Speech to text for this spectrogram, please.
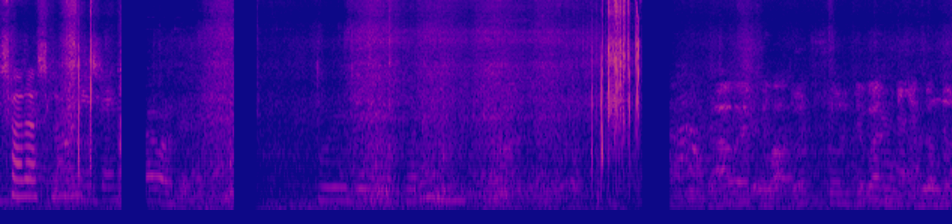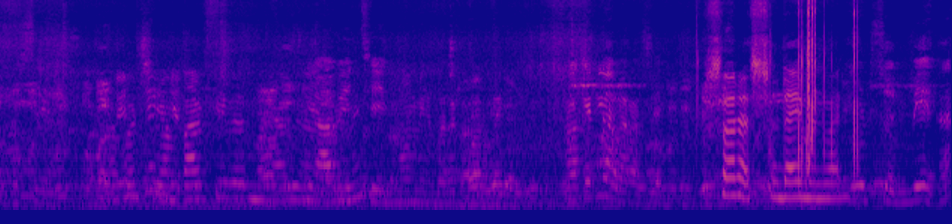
સરસ લાગે છે આવે છે મમ્મી બરાબર આ કેટલા વાર છે સરસ છે ડાયમંડ વાળી Thank ને બે કા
